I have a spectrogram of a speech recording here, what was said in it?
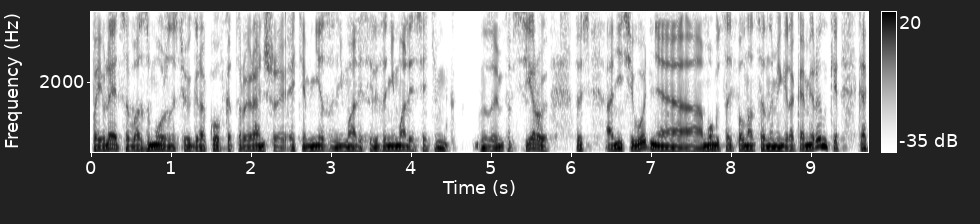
появляется возможность у игроков, которые раньше этим не занимались или занимались этим, назовем это, в серую. То есть они сегодня сегодня а, могут стать полноценными игроками рынка. Как,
